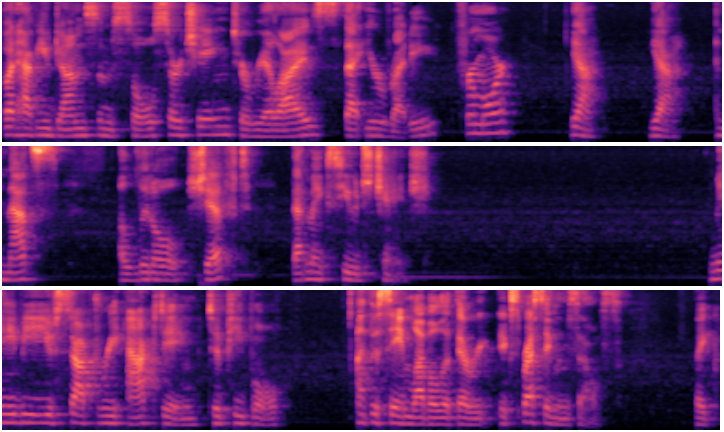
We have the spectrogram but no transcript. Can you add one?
But have you done some soul searching to realize that you're ready for more? Yeah. Yeah. And that's a little shift that makes huge change. Maybe you've stopped reacting to people at the same level that they're expressing themselves. Like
